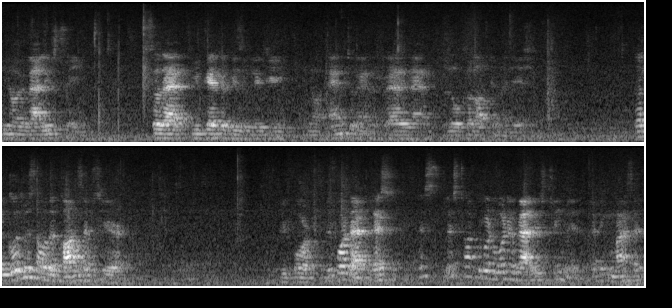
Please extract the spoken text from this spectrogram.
you know a value stream so that you get the visibility you know end-to-end rather than local optimization. So I'll go through some of the concepts here. Before before that, let's let's let's talk about what a value stream is. I think Mas had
